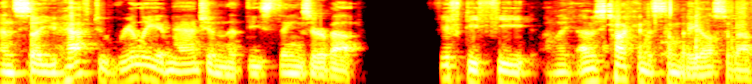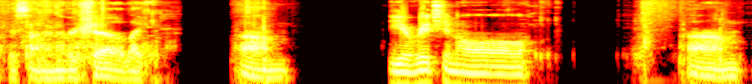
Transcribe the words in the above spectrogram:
And so you have to really imagine that these things are about 50 feet. Like I was talking to somebody else about this on another show. Like um, the original, um,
